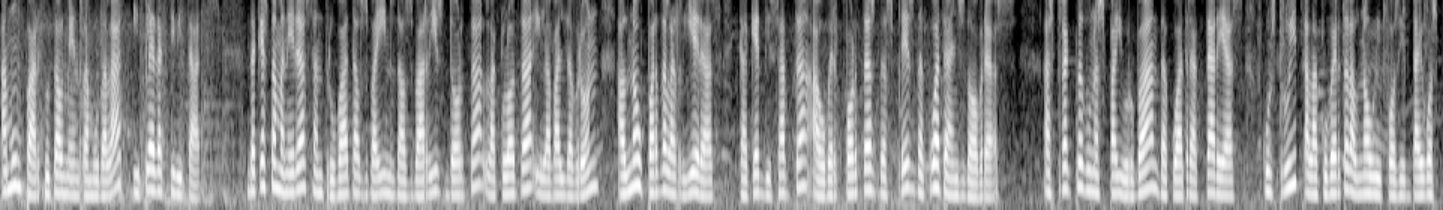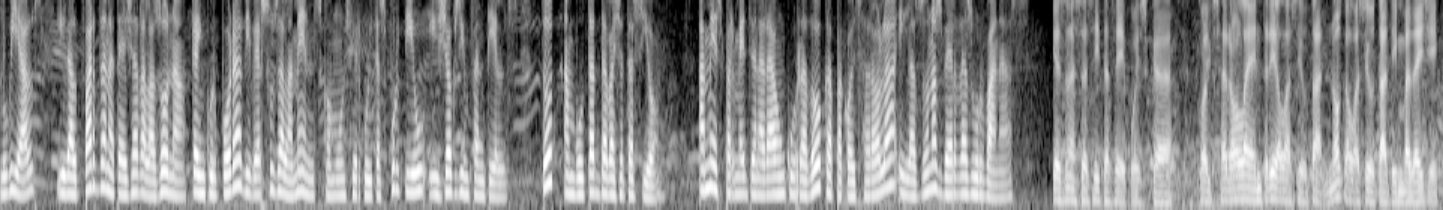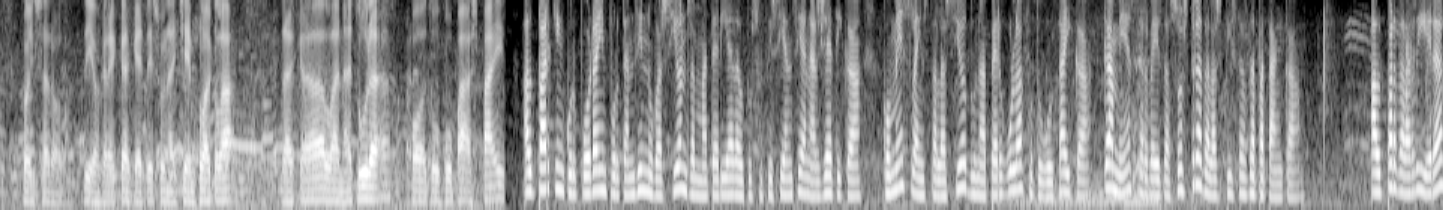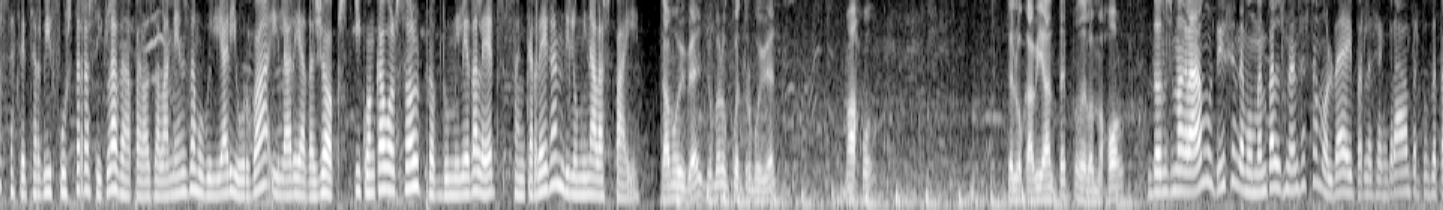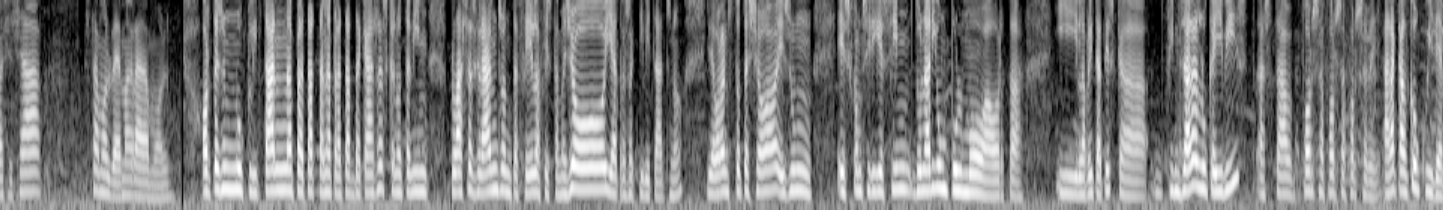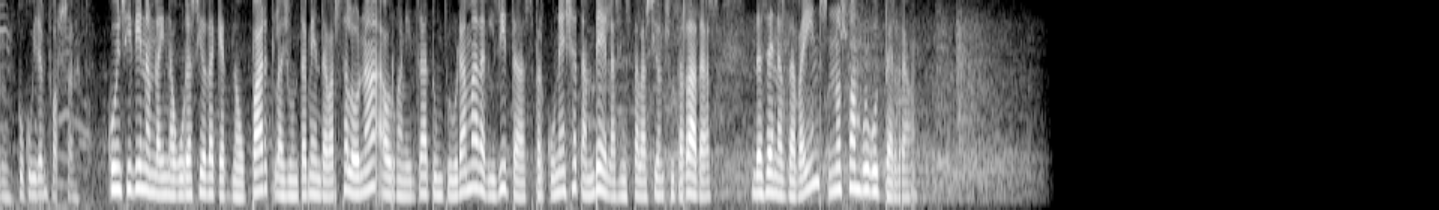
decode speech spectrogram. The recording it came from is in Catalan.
amb un parc totalment remodelat i ple d'activitats. D'aquesta manera s'han trobat els veïns dels barris d'Horta, la Clota i la Vall d'Hebron el nou parc de les Rieres, que aquest dissabte ha obert portes després de 4 anys d'obres. Es tracta d'un espai urbà de 4 hectàrees, construït a la coberta del nou dipòsit d'aigües pluvials i del parc de neteja de la zona, que incorpora diversos elements, com un circuit esportiu i jocs infantils, tot envoltat de vegetació. A més, permet generar un corredor cap a Collserola i les zones verdes urbanes. Què es necessita fer? Pues que Collserola entri a la ciutat, no que la ciutat invadeixi Collserola. Jo crec que aquest és un exemple clar de que la natura pot ocupar espai. El parc incorpora importants innovacions en matèria d'autosuficiència energètica, com és la instal·lació d'una pèrgola fotovoltaica, que a més serveix de sostre de les pistes de petanca. Al Parc de la Riera s'ha fet servir fusta reciclada per als elements de mobiliari urbà i l'àrea de jocs, i quan cau el sol, prop d'un miler de leds s'encarreguen d'il·luminar l'espai. Está muy bien, yo me lo encuentro muy bien. Majo. De lo que había antes, pues de lo mejor. Doncs m'agrada moltíssim, de moment pels nens està molt bé i per la gent gran, per poder passejar, està molt bé, m'agrada molt. Horta és un nucli tan apretat, tan apretat de cases que no tenim places grans on fer la festa major i altres activitats, no? I llavors tot això és, un, és com si diguéssim donar-hi un pulmó a Horta i la veritat és que fins ara el que he vist està força, força, força bé. Ara cal que ho cuidem, que ho cuidem força. Coincidint amb la inauguració d'aquest nou parc, l'Ajuntament de Barcelona ha organitzat un programa de visites per conèixer també les instal·lacions soterrades. Desenes de veïns no s'ho han volgut perdre.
